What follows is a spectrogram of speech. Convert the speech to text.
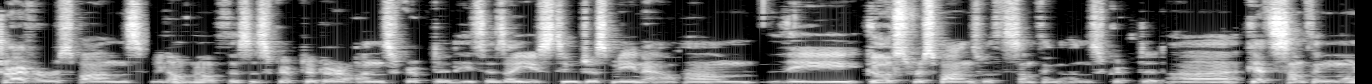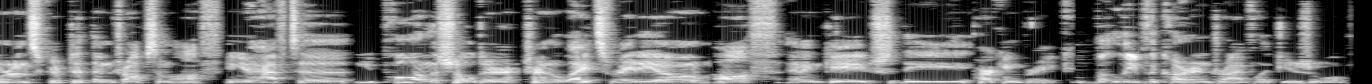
driver responds, we don't know if this is scripted or unscripted. He says, I used to, just me now. Um, the ghost responds with something unscripted. Uh, gets something more unscripted, then drops him off. And you have to, you pull on the shoulder, turn the lights, radio off, and engage the parking brake, but leave the car and drive like usual.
